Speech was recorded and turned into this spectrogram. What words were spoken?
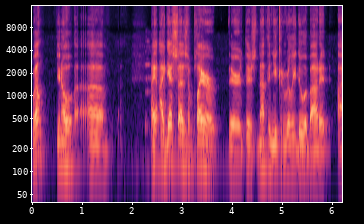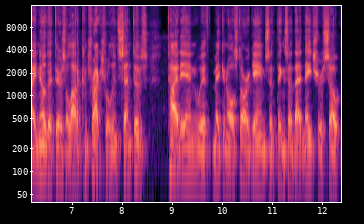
Well, you know, uh, I, I guess as a player, there there's nothing you can really do about it. I know that there's a lot of contractual incentives tied in with making All Star games and things of that nature. So,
